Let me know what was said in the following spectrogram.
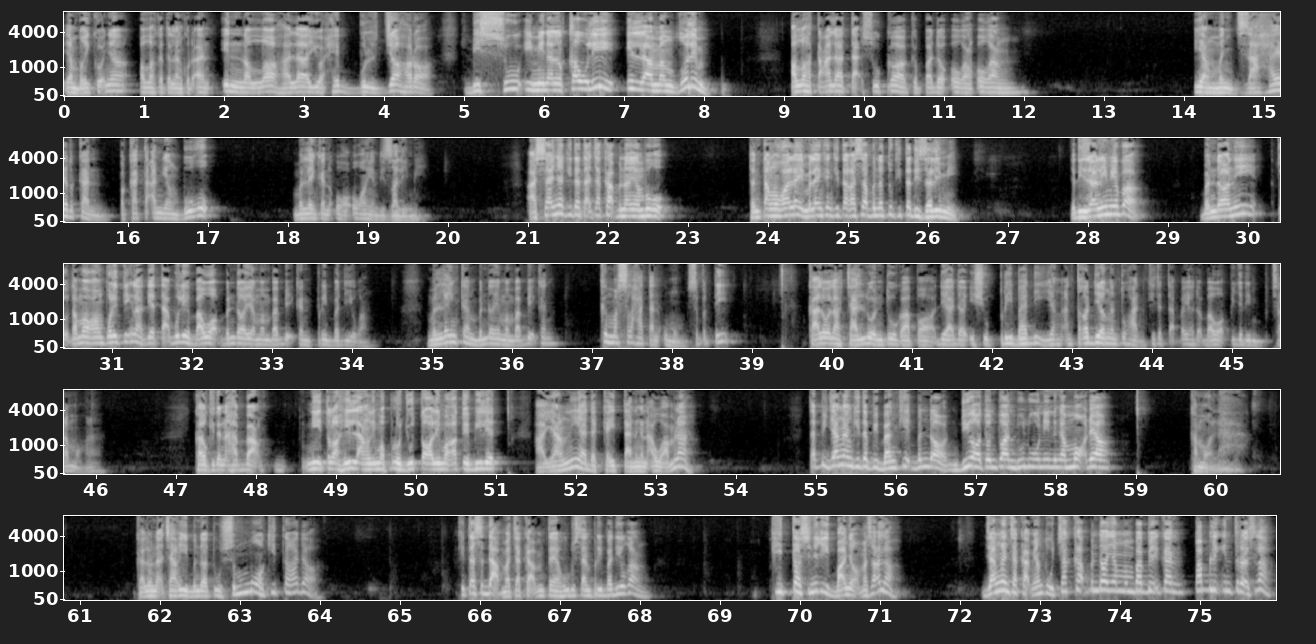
Yang berikutnya, Allah kata dalam Quran, Inna Allah la yuhibbul jahra bisu'i minal qawli illa man zulim. Allah Ta'ala tak suka kepada orang-orang yang menzahirkan perkataan yang buruk melainkan orang-orang yang dizalimi. Asalnya kita tak cakap benda yang buruk tentang orang lain melainkan kita rasa benda tu kita dizalimi. Jadi zalimi apa? Benda ni terutama orang politik lah dia tak boleh bawa benda yang membabitkan pribadi orang. Melainkan benda yang membabitkan kemaslahatan umum. Seperti Kalaulah calon tu ke apa, dia ada isu pribadi yang antara dia dengan Tuhan, kita tak payah nak bawa pergi jadi ceramah lah. Kalau kita nak habak, ni telah hilang 50 juta, 500 bilion. Ha, yang ni ada kaitan dengan awam lah. Tapi jangan kita pergi bangkit benda. Dia tuan-tuan dulu ni dengan mak dia. Come on lah. Kalau nak cari benda tu, semua kita ada. Kita sedap macam cakap tentang urusan pribadi orang kita sendiri banyak masalah. Jangan cakap yang tu. Cakap benda yang membabitkan public interest lah.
